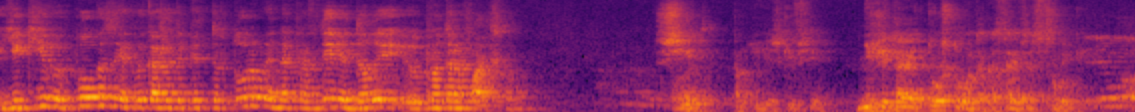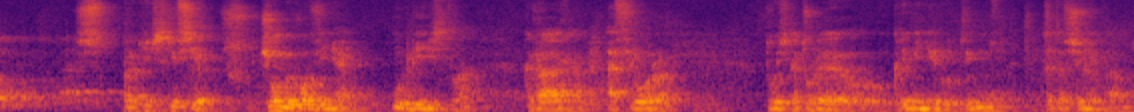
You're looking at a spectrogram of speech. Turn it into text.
які ви покази, як ви кажете, під тортурами неправдиві дали е, проти Рафальського. Все. Практически все. Не считая то, что это касается стройки. С- Практически все. В чем мы его обвиняем? Убийство, кража, афера, то есть которые криминируют ему. Это все неправда.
